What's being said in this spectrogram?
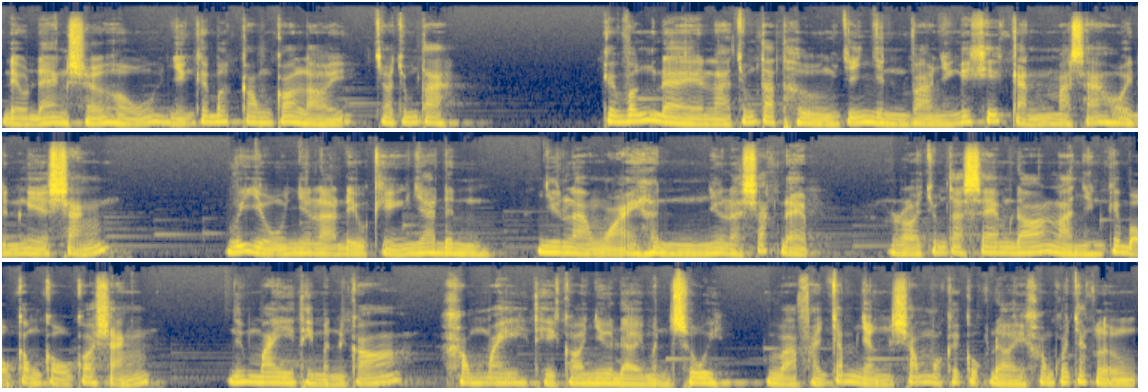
đều đang sở hữu những cái bất công có lợi cho chúng ta. Cái vấn đề là chúng ta thường chỉ nhìn vào những cái khía cạnh mà xã hội định nghĩa sẵn. Ví dụ như là điều kiện gia đình, như là ngoại hình, như là sắc đẹp rồi chúng ta xem đó là những cái bộ công cụ có sẵn. Nếu may thì mình có, không may thì coi như đời mình xui và phải chấp nhận sống một cái cuộc đời không có chất lượng.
